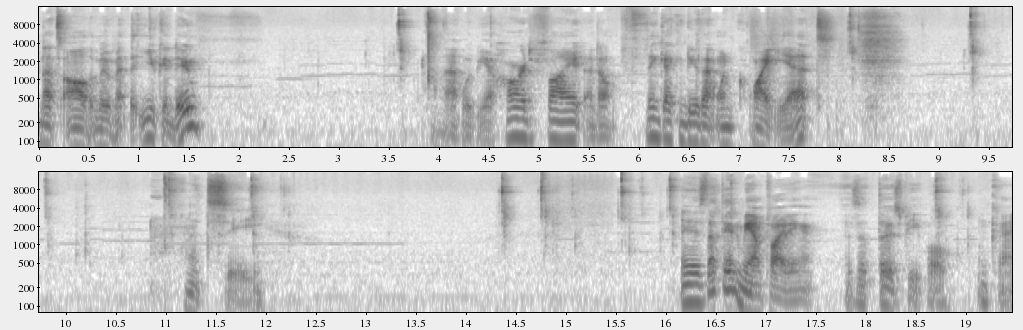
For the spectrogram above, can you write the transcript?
that's all the movement that you can do. That would be a hard fight. I don't think I can do that one quite yet. Let's see. Is that the enemy I'm fighting? Is it those people? Okay.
